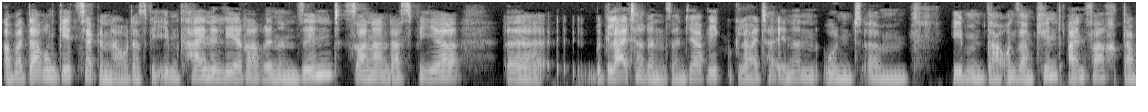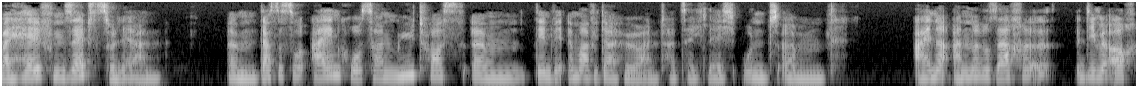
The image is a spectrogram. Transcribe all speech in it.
aber darum geht's ja genau, dass wir eben keine Lehrerinnen sind, sondern dass wir äh, Begleiterinnen sind, ja, WegbegleiterInnen und ähm, eben da unserem Kind einfach dabei helfen, selbst zu lernen. Ähm, das ist so ein großer Mythos, ähm, den wir immer wieder hören tatsächlich. Und ähm, eine andere Sache, die wir auch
